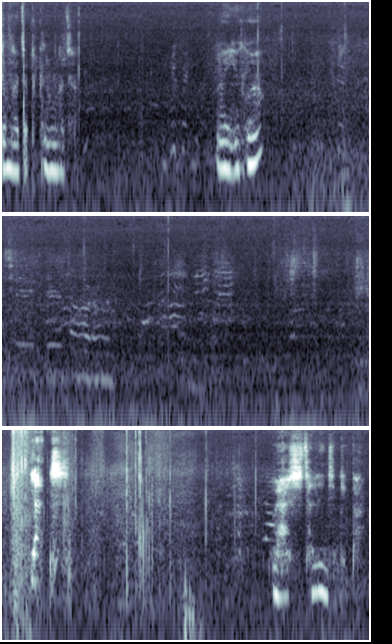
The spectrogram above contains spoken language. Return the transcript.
백점 가자 백점 가자 아 이거야? 야, 씨. 왜 아씨 챌린징겠다.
